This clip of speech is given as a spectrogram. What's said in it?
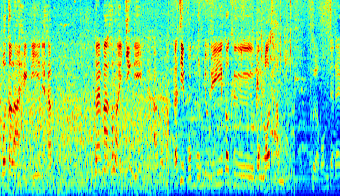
โปตราแห่งนี้นะครับ ได้มากเท่าไหร่ยิ่งดีนะครับ และที่ผมหมุนอยู่นี้ก็คือวงล้อทำเผื่อผมจะได้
